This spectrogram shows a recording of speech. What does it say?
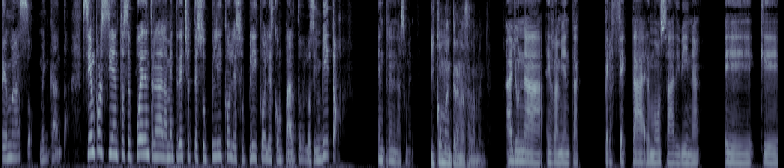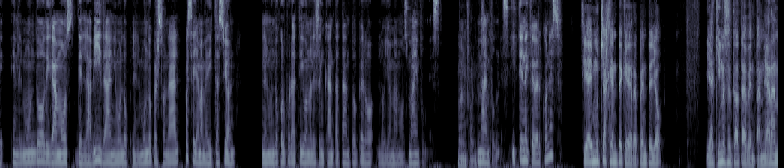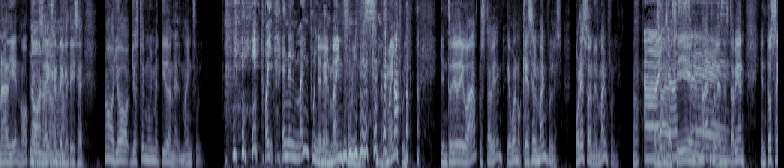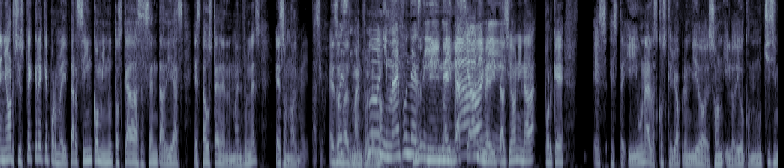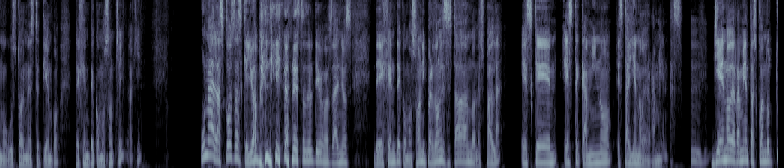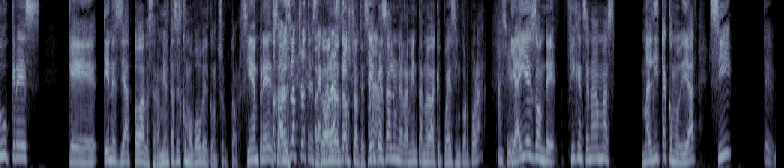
Temazo, me encanta. 100% se puede entrenar a la mente. De hecho, te suplico, les suplico, les comparto, los invito. Entrenen a su mente. ¿Y cómo entrenas a la mente? Hay una herramienta perfecta, hermosa, divina, eh, que en el mundo, digamos, de la vida, en el, mundo, en el mundo personal, pues se llama meditación. En el mundo corporativo no les encanta tanto, pero lo llamamos mindfulness. Mindfulness. Mindfulness. Y tiene que ver con eso. Sí, hay mucha gente que de repente yo, y aquí no se trata de ventanear a nadie, ¿no? Pero No, o sea, no, hay no, gente que te dice, no, yo, yo estoy muy metido en el mindfulness. Oye, en el mindfulness. En el mindfulness. el mindfulness. Y entonces yo digo, ah, pues está bien, qué bueno, ¿qué es el mindfulness? Por eso, en el mindfulness. ¿No? Ay, o sea, ya sí, en el mindfulness está bien. Y entonces, señor, si usted cree que por meditar cinco minutos cada 60 días está usted en el mindfulness, eso no es meditación. Eso Pues, no es mindfulness. No, ¿no? ni mindfulness, ni, meditación. nada, ni meditación, ni nada, porque es este, y una de las cosas que yo he aprendido de Son, y lo digo con muchísimo gusto en este tiempo, de gente como Son, sí, aquí. Una de las cosas que yo he aprendido en estos últimos años de gente como Son, y perdón, les estaba dando la espalda, es que este camino está lleno de herramientas. Lleno de herramientas. Cuando tú crees que tienes ya todas las herramientas, es como Bob el constructor. Siempre O como sale. los Globetrotters, ¿te como acuerdas? los Globetrotters. Siempre Ajá. sale una herramienta nueva que puedes incorporar. Así Y ahí es donde, fíjense nada más, maldita comodidad, sí eh,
